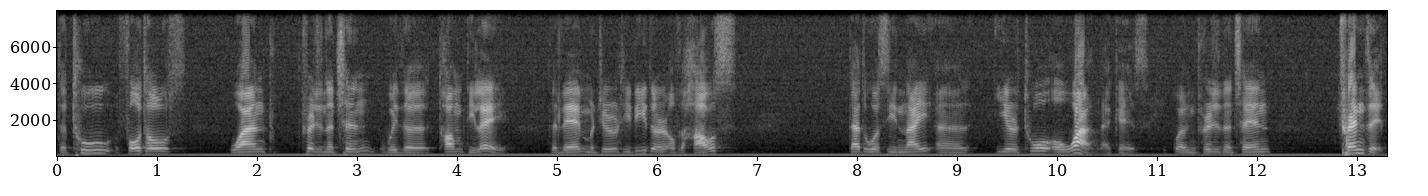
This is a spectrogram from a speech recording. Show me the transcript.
the two photos, one President Chen with uh, Tom DeLay, the then majority leader of the House. That was in uh, year 2001, I guess, when President Chen transit.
